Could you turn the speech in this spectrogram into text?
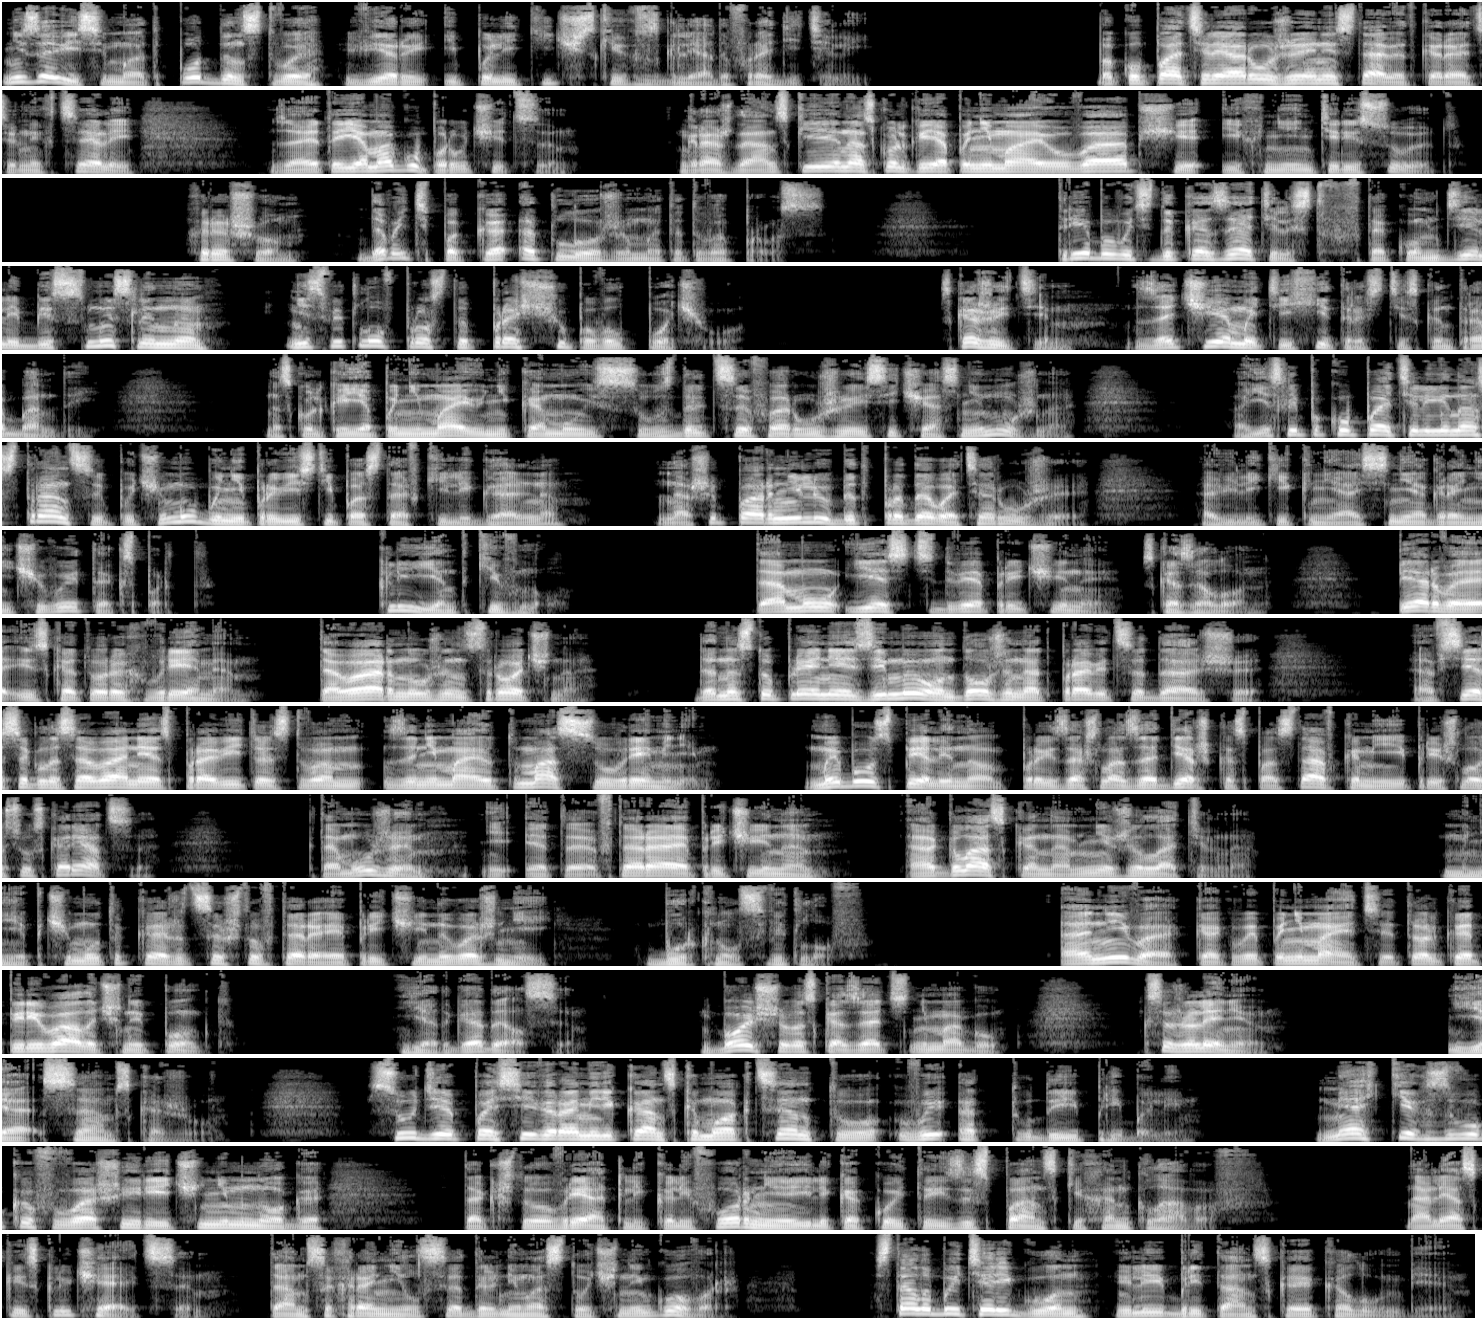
независимо от подданства, веры и политических взглядов родителей. «Покупатели оружия не ставят карательных целей», за это я могу поручиться. Гражданские, насколько я понимаю, вообще их не интересуют. Хорошо, давайте пока отложим этот вопрос. Требовать доказательств в таком деле бессмысленно, и Светлов просто прощупывал почву. Скажите, зачем эти хитрости с контрабандой? Насколько я понимаю, никому из суздальцев оружие сейчас не нужно — а если покупатели иностранцы, почему бы не провести поставки легально? Наши парни любят продавать оружие, а великий князь не ограничивает экспорт. Клиент кивнул. «Тому есть две причины», — сказал он. «Первая из которых — время. Товар нужен срочно. До наступления зимы он должен отправиться дальше. А все согласования с правительством занимают массу времени. Мы бы успели, но произошла задержка с поставками и пришлось ускоряться. К тому же, и это вторая причина, огласка нам нежелательна. Мне почему-то кажется, что вторая причина важней, буркнул Светлов. А Нива, как вы понимаете, только перевалочный пункт. Я догадался. Большего сказать не могу. К сожалению. Я сам скажу. Судя по североамериканскому акценту, вы оттуда и прибыли. Мягких звуков в вашей речи немного, так что вряд ли Калифорния или какой-то из испанских анклавов. Аляска исключается. Там сохранился дальневосточный говор. Стало быть, Орегон или Британская Колумбия.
